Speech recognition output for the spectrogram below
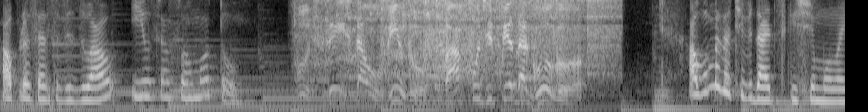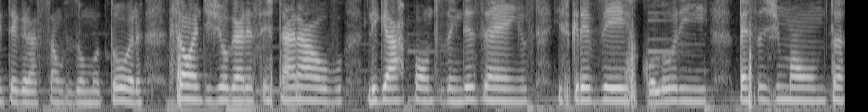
ao processo visual e o sensor motor. Você está ouvindo Papo de Pedagogo. Algumas atividades que estimulam a integração visomotora são a de jogar e acertar alvo, ligar pontos em desenhos, escrever, colorir, peças de monta,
